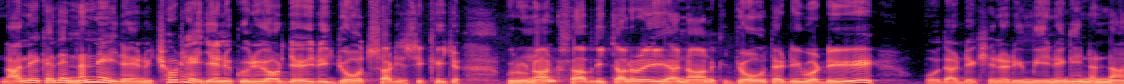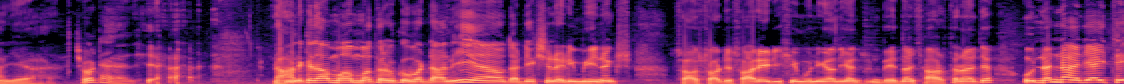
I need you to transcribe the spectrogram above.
ਨਾਨੇ ਕਹਿੰਦੇ, ਨੰਨੇ ਜਿਹੇ ਨੂੰ, ਛੋਟੇ ਜਿਹੇ ਨੂੰ ਕੁੜੀ ਔਰ ਜਿਹੜੀ ਜੋਤ ਸਾਡੀ ਸਿੱਖੀ ਚ। ਗੁਰੂ ਨਾਨਕ ਸਾਹਿਬ ਦੀ ਚੱਲ ਰਹੀ ਹੈ, ਨਾਨਕ ਜੋਤ ਐਡੀ ਵੱਡੀ, ਉਹਦਾ ਡਿਕਸ਼ਨਰੀ ਮੀਨਿੰਗ ਹੀ ਨੰਨਾ ਜਿਹਾ ਹੈ, ਛੋਟਾ ਜਿਹਾ ਨਾਨਕ ਦਾ ਮਤਲਬ ਕੋ ਵੱਡਾ ਨਹੀਂ ਹੈ, ਉਹਦਾ ਡਿਕਸ਼ਨਰੀ ਮੀਨਿੰਗ ਸਾਡੇ ਸਾਰੇ ઋષਿ ਮੁਨੀਆਂ ਦੀਆਂ ਵੇਦਾਂ ਸ਼ਾਸਤਰਾਂ 'ਚ, ਉਹ ਨੰਨਾ ਜਿਹਾ ਇੱਥੇ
